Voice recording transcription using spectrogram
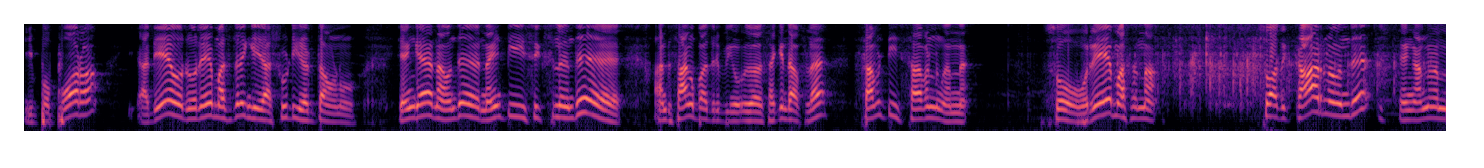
இப்போ போகிறோம் அதே ஒரு ஒரே மாதத்தில் இங்கே ஷூட்டிங் எடுத்தாகணும். எங்கே? நான் வந்து நைன்ட்டி சிக்ஸ்லேருந்து அந்த சாங் பார்த்துருப்பீங்க செகண்ட் ஹாஃபில் செவன்ட்டி செவன் வந்தேன். ஸோ ஒரே மாதம்தான் ஸோ அதுக்கு காரணம் வந்து எங்கள் அண்ணன்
